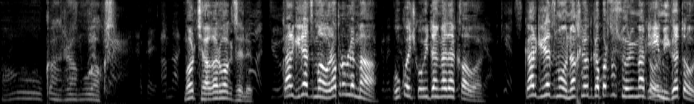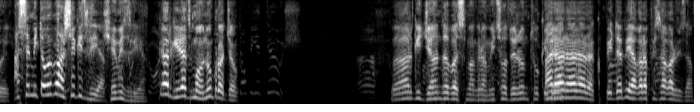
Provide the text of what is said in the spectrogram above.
აუ, კან რა მოაქვს? მორჩა აღარ ვაგრძელებ. კარგი რა ძმაო, რა პრობლემაა? უკვე ჭკუიდან გადაყავარ. კარგი რა ძმაო, ნახევად გაპარწოს ვერ მიმატოვე. კი, მიგატოვე. ასე მიტოვება არ შეგიძლია. შემიძლია. კარგი რა ძმაო, ნუ პროჭო. კარგი ჯანდაბას, მაგრამ იცოდე რომ თუ კიდე არა, არა, არა, არა, პირდები აღარაფერს აღარ ვიზამ.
